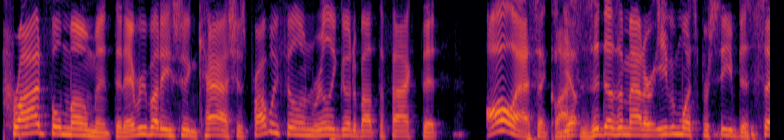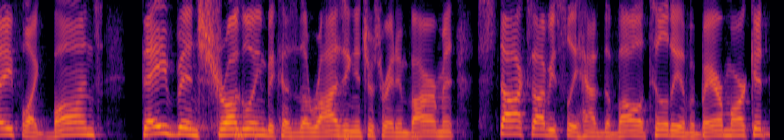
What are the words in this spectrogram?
prideful moment that everybody who's in cash is probably feeling really good about the fact that all asset classes, it doesn't matter, even what's perceived as safe, like bonds, they've been struggling because of the rising interest rate environment. Stocks obviously have the volatility of a bear market.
